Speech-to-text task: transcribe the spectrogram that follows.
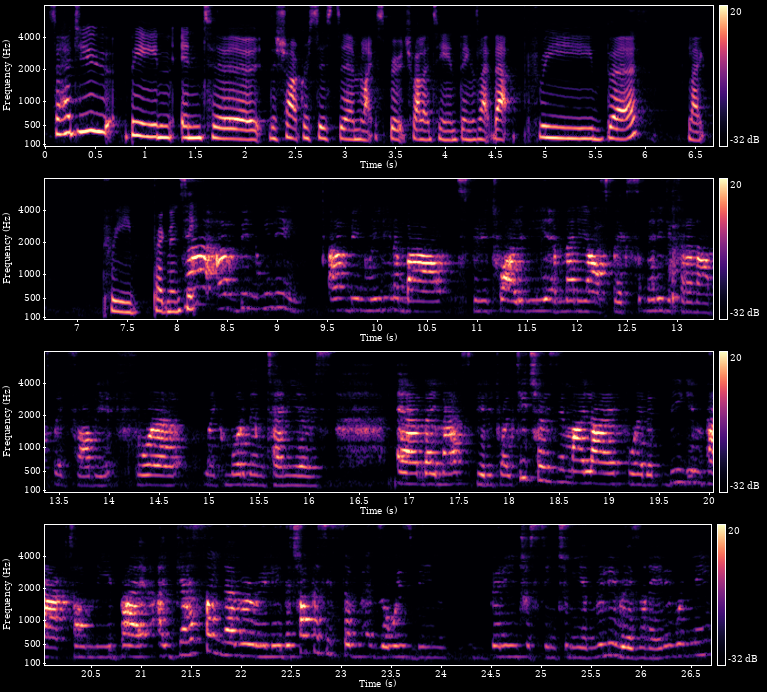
So, had you been into the chakra system, like spirituality and things like that, pre birth, like pre pregnancy? Yeah, I've been reading I've been reading about spirituality and many aspects, many different aspects of it for like more than 10 years. And I met spiritual teachers in my life who had a big impact on me. But I guess I never really, the chakra system has always been very interesting to me and really resonated with me.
